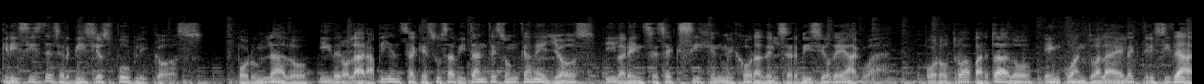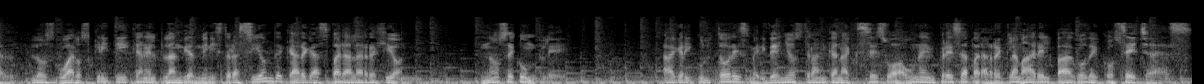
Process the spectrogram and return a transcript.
crisis de servicios públicos. Por un lado, Hidrolara piensa que sus habitantes son camellos, y larenses exigen mejora del servicio de agua. Por otro apartado, en cuanto a la electricidad, los guaros critican el plan de administración de cargas para la región. No se cumple. Agricultores merideños trancan acceso a una empresa para reclamar el pago de cosechas.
